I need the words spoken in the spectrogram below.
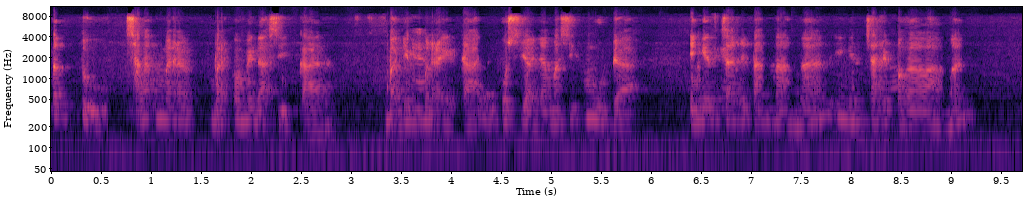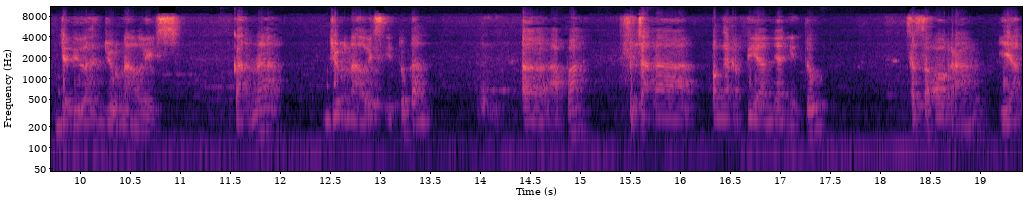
tentu sangat mere- merekomendasikan bagi Ya. mereka yang usianya masih muda ingin cari tantangan ingin cari pengalaman jadilah jurnalis karena jurnalis itu kan eh, apa secara pengertiannya itu seseorang yang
